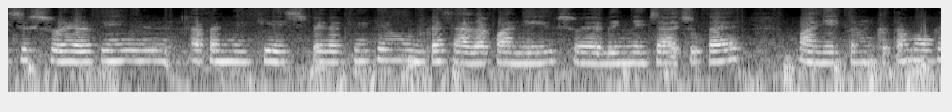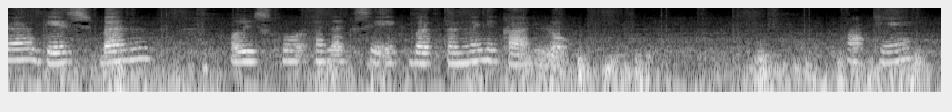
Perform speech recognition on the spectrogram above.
जो सोयाबीन अपन गैस पे रखे थे, उनका सारा पानी सोयाबीन में जा चुका है। पानी एकदम खत्म हो गया, गैस बंद, और इसको अलग से एक बर्तन में निकाल लो। ओके।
